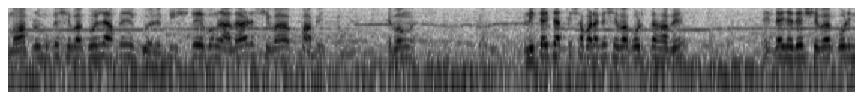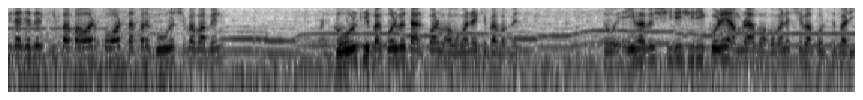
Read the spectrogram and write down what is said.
মহাপ্রভুকে সেবা করলে আপনি কৃষ্ণ এবং রাধার সেবা পাবেন। এবং নিতাই চাঁদকে সবার আগে সেবা করতে হবে। নিতাই যাদের সেবা করে নিতাই যাদের কৃপা পাওয়ার পর তারপর গৌর সেবা পাবেন। গৌর কৃপা করবে, তারপর ভগবানের কৃপা পাবেন। তো এইভাবে সিঁড়ি সিঁড়ি করে আমরা ভগবানের সেবা করতে পারি।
